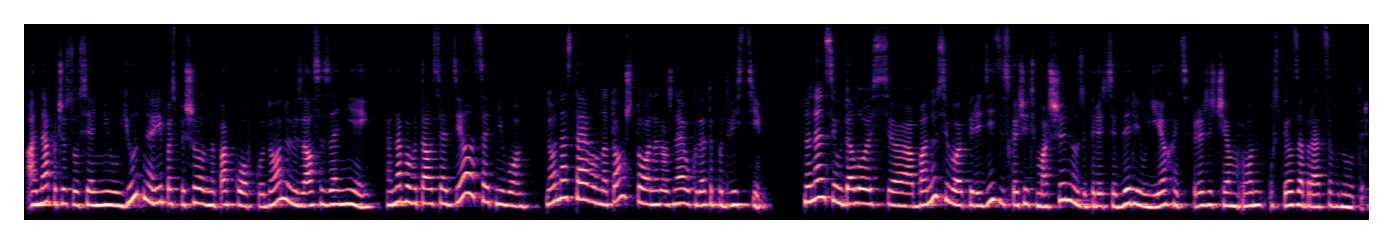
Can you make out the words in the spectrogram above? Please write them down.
она почувствовала себя неуютно и поспешила на парковку, но он увязался за ней. Она попыталась отделаться от него, но он настаивал на том, что она должна его куда-то подвести. Но Нэнси удалось э, обмануть его, опередить, заскочить в машину, запереть все двери и уехать, прежде чем он успел забраться внутрь.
